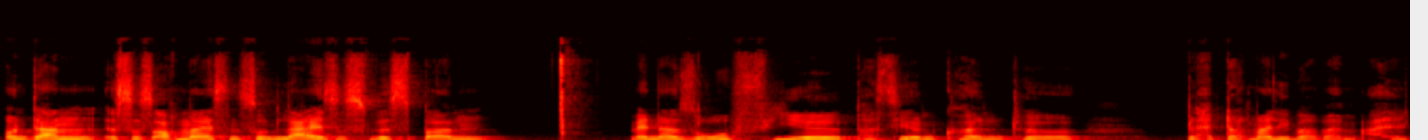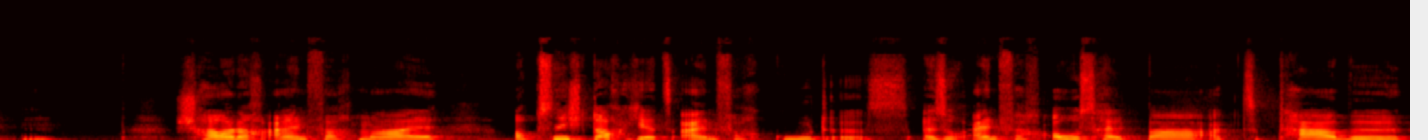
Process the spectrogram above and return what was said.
Und dann ist es auch meistens so ein leises Wispern, wenn da so viel passieren könnte, bleib doch mal lieber beim Alten. Schau doch einfach mal, ob es nicht doch jetzt einfach gut ist. Also einfach aushaltbar, akzeptabel.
